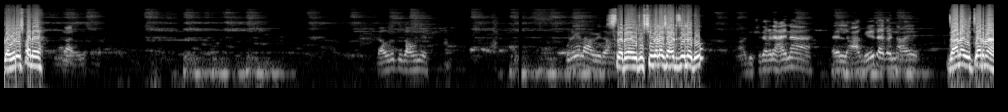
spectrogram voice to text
गौरीश पण आहे. जाऊ रे तू जाऊन ये. पुढे गेला हवे सर ऋषिकाला शॉर्ट्स दिले तू? दुसरीकडे आहे ना. एल, हा घे त्याकडनं आहे जा ना विचार ना.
